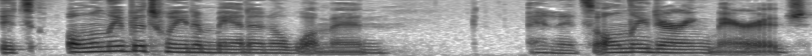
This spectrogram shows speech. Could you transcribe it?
It's only between a man and a woman, and it's only during marriage.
